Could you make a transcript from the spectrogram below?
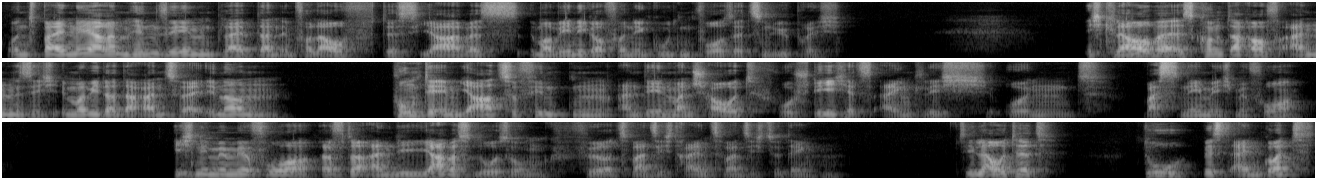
Und bei näherem Hinsehen bleibt dann im Verlauf des Jahres immer weniger von den guten Vorsätzen übrig. Ich glaube, es kommt darauf an, sich immer wieder daran zu erinnern, Punkte im Jahr zu finden, an denen man schaut, wo stehe ich jetzt eigentlich und was nehme ich mir vor. Ich nehme mir vor, öfter an die Jahreslosung für 2023 zu denken. Sie lautet, du bist ein Gott,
